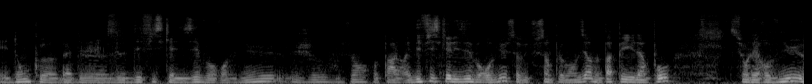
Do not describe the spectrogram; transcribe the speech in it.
et donc bah, de, défiscaliser vos revenus. Je vous en reparlerai. Défiscaliser vos revenus, ça veut tout simplement dire ne pas payer d'impôts sur les revenus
